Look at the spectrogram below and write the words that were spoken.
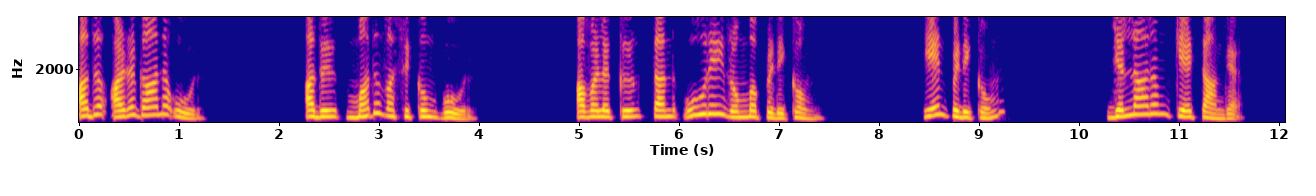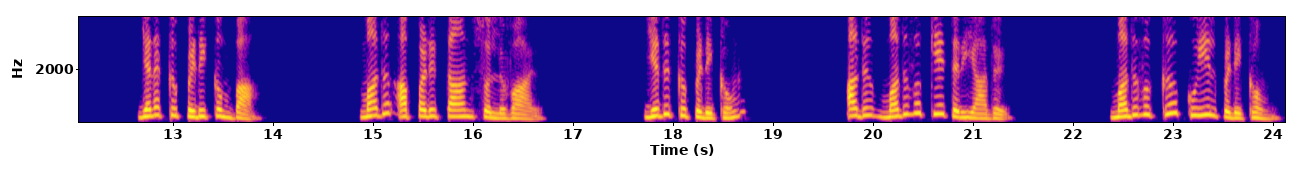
அது அழகான ஊர். அது மது வசிக்கும் ஊர். அவளுக்கு தன் ஊரை ரொம்ப பிடிக்கும். ஏன் பிடிக்கும்? எல்லாரும் கேட்டாங்க. எனக்கு பிடிக்கும் பா. மது அப்படித்தான் சொல்லுவாள். எதுக்கு பிடிக்கும்? அது மதுவுக்கே தெரியாது. மதுவுக்கு குயில் பிடிக்கும்.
